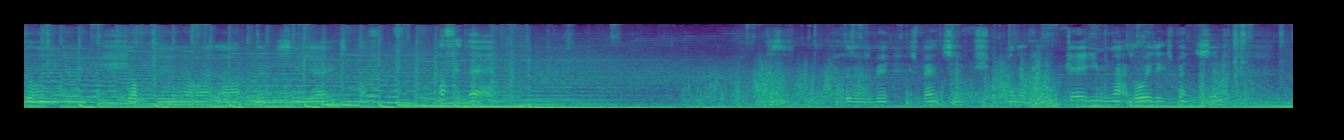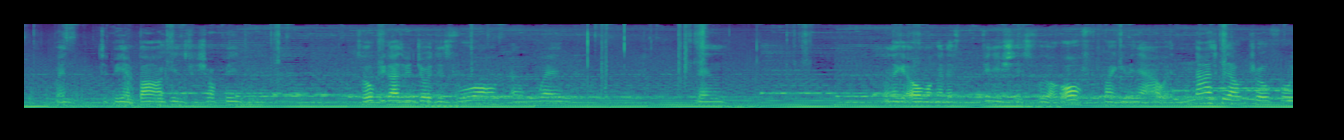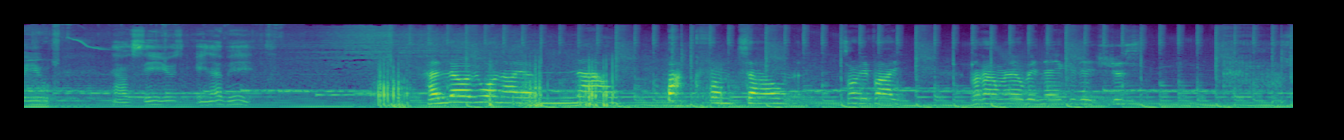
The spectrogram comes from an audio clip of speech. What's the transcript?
going and doing shopping and all like that. Went to CEX, nothing, nothing there. Bit expensive. And a game, that's always expensive went to B&M Bargains for shopping. So hope you guys have enjoyed this vlog and when then when I get home I'm gonna finish this vlog off by giving out a nice good outro for you. And I'll see you in a bit. Hello everyone, I am now back from town. Sorry if I look like I'm a little bit naked, it's just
